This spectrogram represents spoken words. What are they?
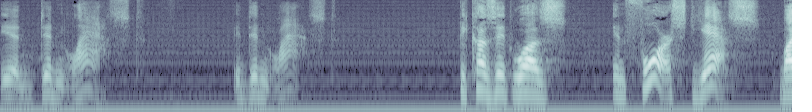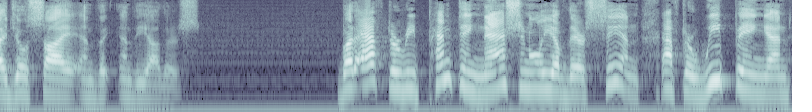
it didn't last. It didn't last. Because it was enforced, yes, by Josiah and the, and the others. But after repenting nationally of their sin, after weeping and,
